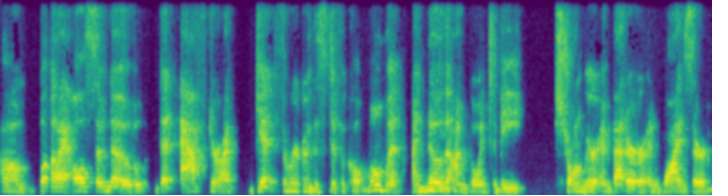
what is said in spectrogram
Um, but I also know that after I get through this difficult moment, I know mm-hmm. that I'm going to be stronger and better and wiser.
